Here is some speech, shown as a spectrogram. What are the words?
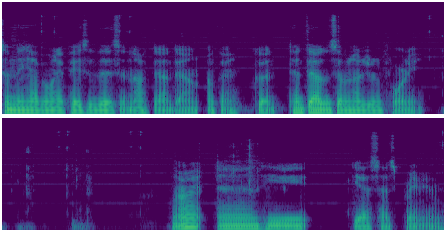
Something happened when I pasted this and knocked that down. Okay, good. 10,740. Alright, and he, yes, has premium.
